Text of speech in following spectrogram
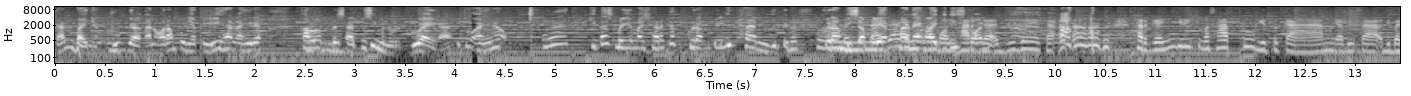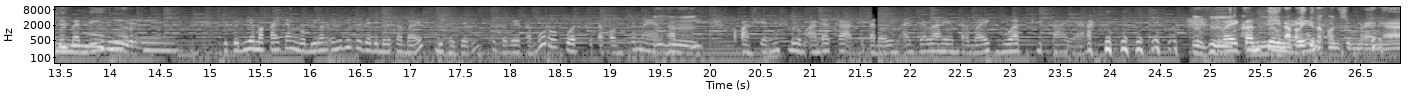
Kan banyak Mm. juga kan orang punya pilihan akhirnya. Kalau Mm. bersatu sih menurut gue ya, itu akhirnya ya kita sebagai masyarakat kurang pilihan gitu. Betul. kurang bisa melihat mana yang lagi diskon. harga juga ya kak. Harganya jadi cuma satu gitu kan, nggak bisa dibanding-bandingin. Gitu dia makanya kan gue bilang ini bisa jadi berita baik, bisa jadi juga berita buruk buat kita konsumen. Mhm. Tapi kepastiannya sebelum ada kak, kita doain aja lah yang terbaik buat kita ya. Sebagai Amin, konsumen. apalagi kita konsumen ya.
